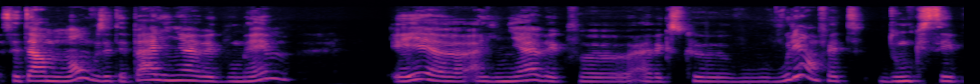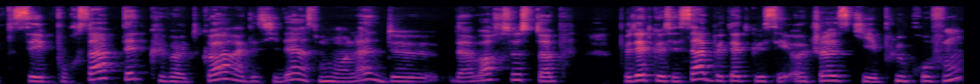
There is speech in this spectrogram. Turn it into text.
C'était un moment où vous étiez pas alignée avec vous-même et heu, alignée avec, heu, avec ce que vous voulez, en fait. Donc c'est pour ça, peut-être que votre corps a décidé à ce moment-là d'avoir ce stop. Peut-être que c'est ça, peut-être que c'est autre chose qui est plus profond.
